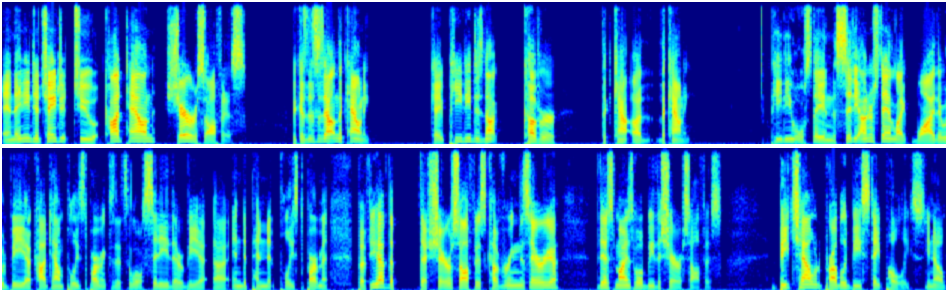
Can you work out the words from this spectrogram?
And they need to change it to Codtown Sheriff's Office. Because this is out in the county. Okay, PD does not cover the uh, the county. PD will stay in the city. I understand like why there would be a Codtown Police Department because it's a little city. There would be an independent police department. But if you have the the sheriff's office covering this area, this might as well be the sheriff's office. Beach Town would probably be state police. You know,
